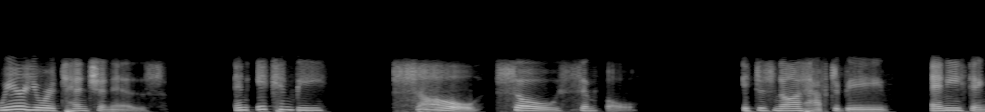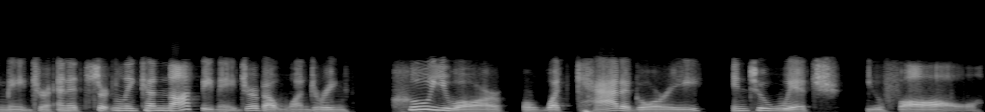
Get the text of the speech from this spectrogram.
where your attention is. And it can be so, so simple. It does not have to be anything major, and it certainly cannot be major about wondering who you are or what category into which you fall.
